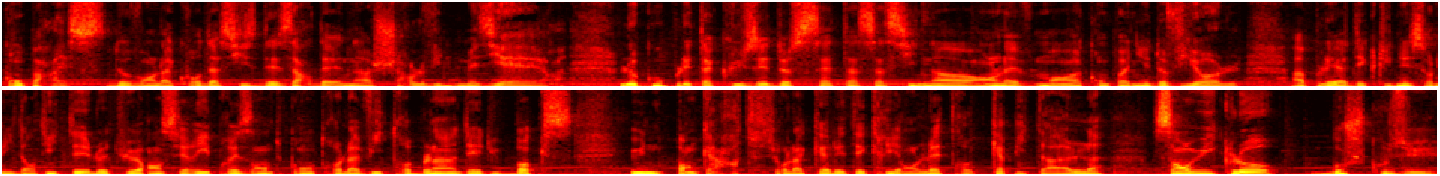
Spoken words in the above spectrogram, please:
comparaissent devant la cour d'assises des Ardennes à Charleville-Mézières. Le couple est accusé de sept assassinats, enlèvements accompagnés de viols. Appelé à décliner son identité, le tueur en série présente contre la vitre blindée du box une pancarte sur laquelle est écrit en lettres capitales « Sans huis clos, bouche cousue ».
